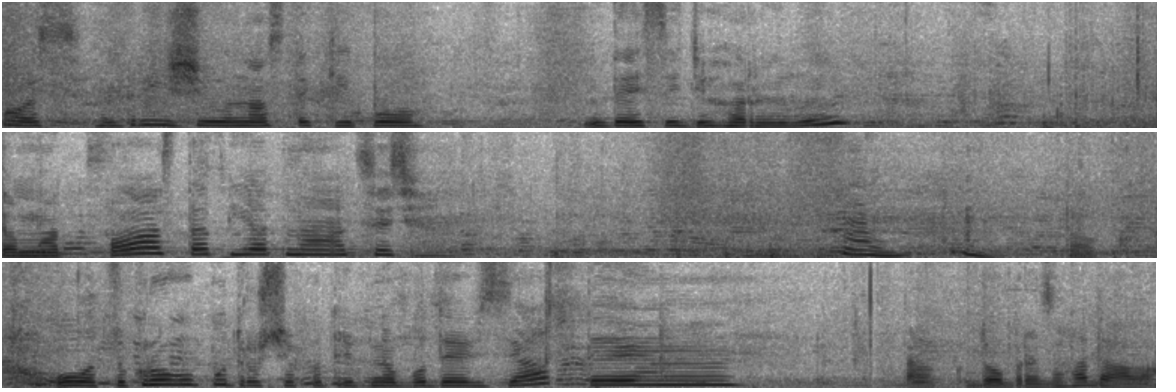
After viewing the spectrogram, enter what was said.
Ось дріжджі у нас такі по 10 гривень. Томат паста 15. М, м, Так. О, цукрову пудру ще потрібно буде взяти. Так, добре, згадала.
